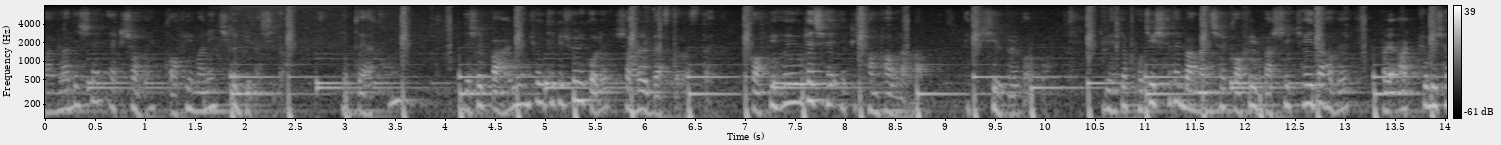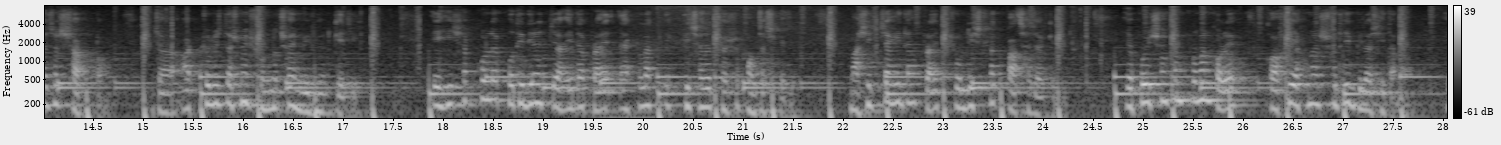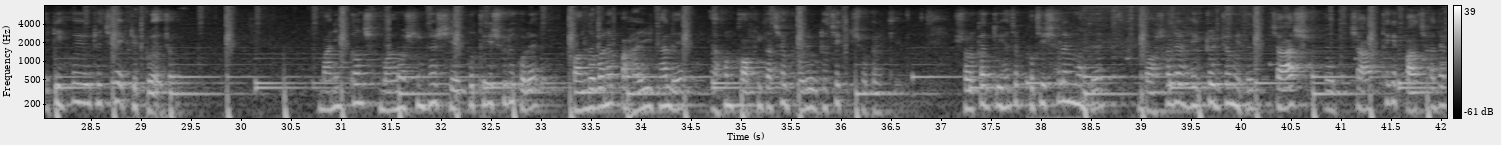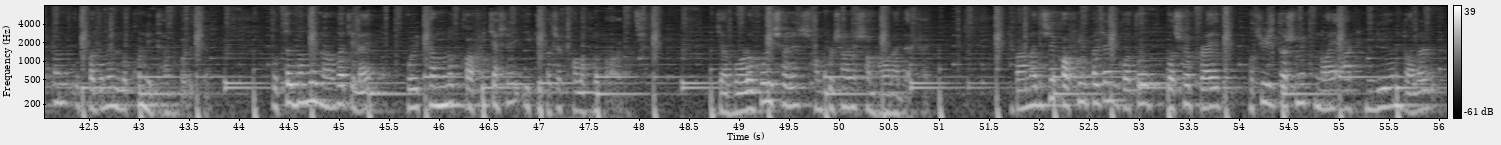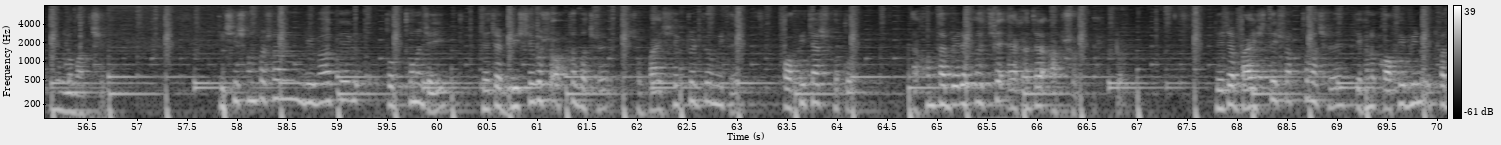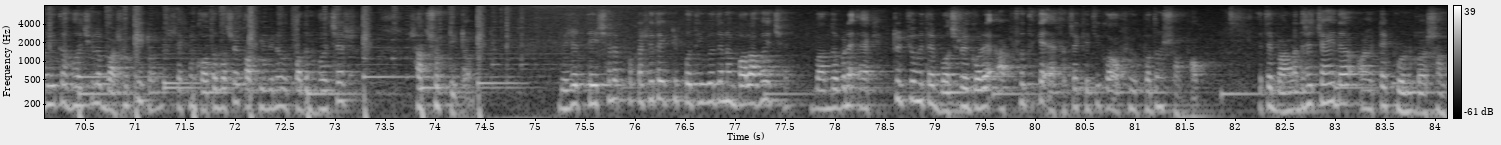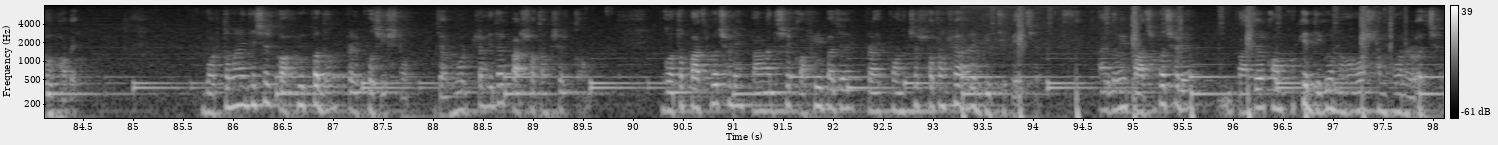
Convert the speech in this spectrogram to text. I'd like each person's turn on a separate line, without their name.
বাংলাদেশে একসময় কফি মানেই ছিল বিলাসিতা। কিন্তু এখন দেশের পাহাড়ি অঞ্চল থেকে শুরু করে শহরের ব্যস্ত রাস্তায় কফি হয়ে উঠেছে একটি সম্ভাবনা একটি শিল্পের গল্প। দুই হাজার পঁচিশ সালে বাংলাদেশের কফির বার্ষিক চাহিদা হবে প্রায় আটচল্লিশ হাজার ষাট টন, যা আটচল্লিশ দশমিক শূন্য ছয় মিলিয়ন কেজি। এই হিসাব করলে প্রতিদিনের চাহিদা প্রায় এক লাখ একত্রিশ হাজার ছশো পঞ্চাশ কেজি। মাসিক চাহিদা প্রায় চল্লিশ লাখ পাঁচ হাজার কেজি। এ পরিসংখ্যান প্রমাণ করে কফি এখন আর শুধুই বিলাসিতা নয়, এটি হয়ে উঠেছে একটি প্রয়োজন। মানিকগঞ্জ ময়মনসিংহ শেরপুর থেকে শুরু করে বান্দরবানের পাহাড়ি ঢালে এখন কফি গাছে ভরে উঠেছে কৃষকের ক্ষেত। সরকার দুই হাজার পঁচিশ সালের মধ্যে দশ হাজার হেক্টর জমিতে চাষ ও চার থেকে পাঁচ হাজার টন উৎপাদনের লক্ষ্য নির্ধারণ করেছে। উত্তরবঙ্গের নওগাঁ জেলায় পরীক্ষামূলক কফি চাষে ইতিবাচক ফলাফল পাওয়া গেছে, যা বড় পরিসরে সম্প্রসারণের সম্ভাবনা দেখায়। বাংলাদেশের কফির বাজার গত বছর প্রায় পঁচিশ দশমিক নয় আট মিলিয়ন ডলার মূল্যবান ছিল। কৃষি সম্প্রসারণ বিভাগের তথ্য অনুযায়ী দু হাজার বিশ একুশ অর্থ বছরে একশো বাইশ হেক্টর জমিতে কফি চাষ হতো। এখন তা বেড়ে হয়েছে এক হাজার আটশো হেক্টর। দু হাজার বাইশ তেইশ অর্থ বছরে যেখানে কফি বিন উৎপাদিত হয়েছিল বাষট্টি টন, সেখানে গত বছর কফি বিনের উৎপাদন হয়েছে সাতষট্টি টন। দু হাজার তেইশ সালে প্রকাশিত একটি প্রতিবেদনে বলা হয়েছে, বান্দরবানে এক হেক্টর জমিতে বছরে গড়ে আটশো থেকে এক হাজার কেজি কফি উৎপাদন সম্ভব। এতে বাংলাদেশের চাহিদা অনেকটাই পূরণ করা সম্ভব হবে। বর্তমানে দেশের কফি উৎপাদন প্রায় পঁচিশ টন যা মোট চাহিদার পাঁচ শতাংশের কম। গত পাঁচ বছরে বাংলাদেশের কফির বাজার প্রায় পঞ্চাশ শতাংশ হারে বৃদ্ধি পেয়েছে। আগামী পাঁচ বছরে বাজার কমপক্ষে দ্বিগুণ হওয়ার সম্ভাবনা রয়েছে।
